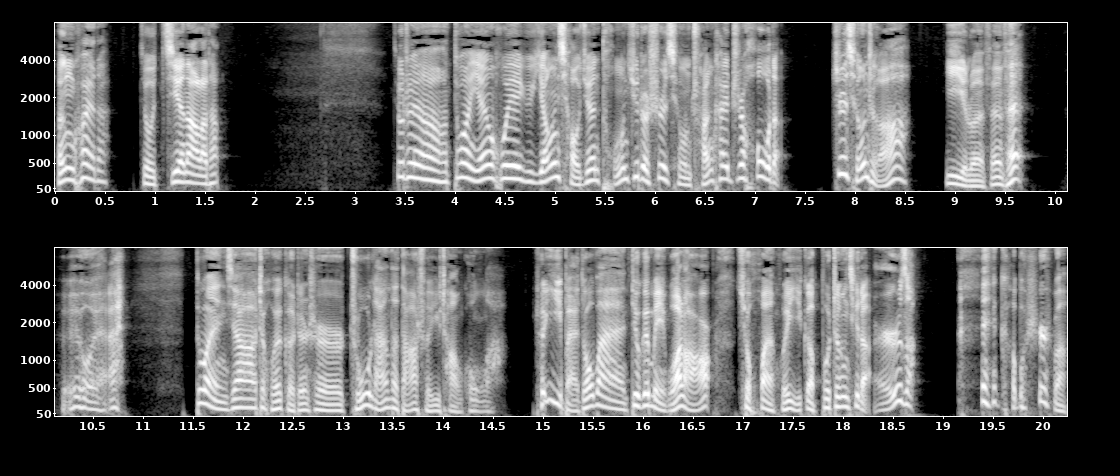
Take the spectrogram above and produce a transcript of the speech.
很快的就接纳了他。就这样，段延辉与杨巧娟同居的事情传开之后的知情者啊，议论纷纷。哎呦喂，哎，段家这回可真是竹篮子打水一场空啊！这一百多万丢给美国佬，却换回一个不争气的儿子，可不是嘛？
